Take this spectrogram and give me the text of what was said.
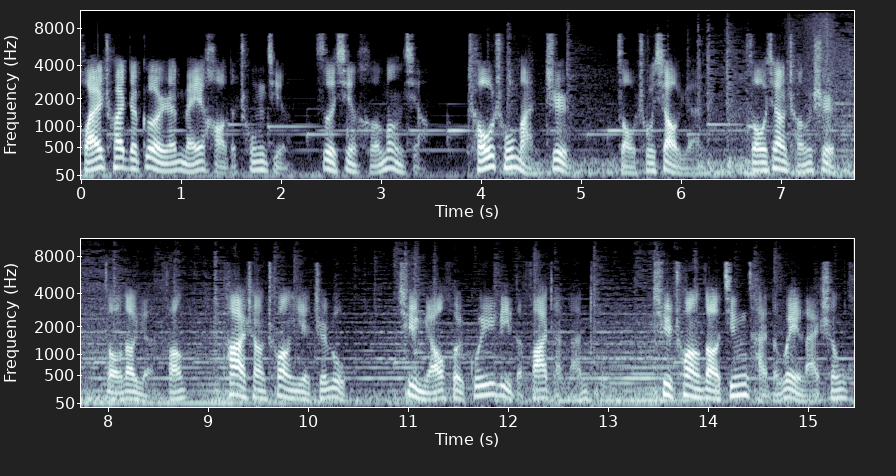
怀揣着个人美好的憧憬、自信和梦想，踌躇满志，走出校园。走向城市，走到远方，踏上创业之路，去描绘瑰丽的发展蓝图，去创造精彩的未来生活，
